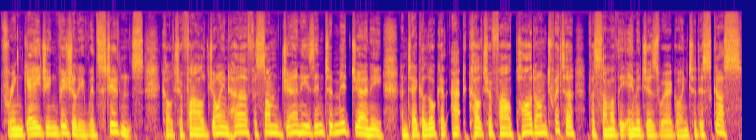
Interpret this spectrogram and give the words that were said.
for engaging visually with students. Culturefile joined her for some journeys into Midjourney and take a look at, at Culturefile Pod on Twitter for some of the images we're going to discuss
